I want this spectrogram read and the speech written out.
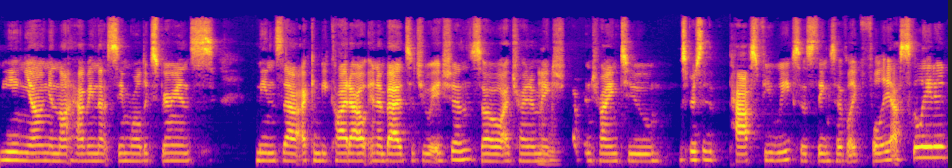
being young and not having that same world experience means that i can be caught out in a bad situation so i try to make Mhm. sure i've been trying to especially the past few weeks as things have like fully escalated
